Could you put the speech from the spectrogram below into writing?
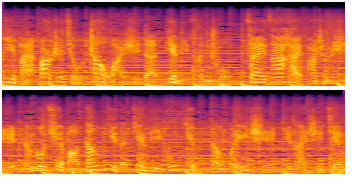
一百二十九兆瓦时的电力存储，在灾害发生时，能够确保当地的电力供应能维持一段时间。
